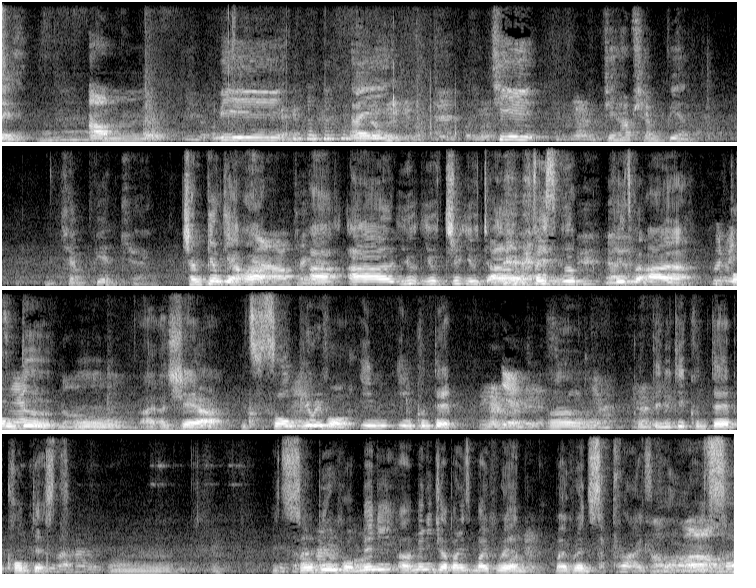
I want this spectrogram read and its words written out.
16 Um, we, I, she, she have champion, champion can. champion เก่งอ๋อ Yeah, okay. อ่าอ่า you you you อ่า Facebook Facebook อ่าเพื่อนไปผมดูแชร์ อืม I I share it's so beautiful in in คุณเทพ yes yes อ่า คุณเทพอยู่ที่คุณเทพ contest อืม It's so beautiful. Many uh, many Japanese my friend my friend surprised. Oh, Wow, wow, it's so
